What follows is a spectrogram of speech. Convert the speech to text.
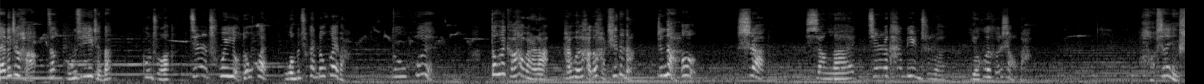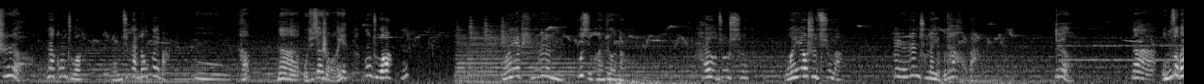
来的正好，走，我们去一诊吧。公主，今日初一有灯会，我们去看灯会吧。灯会，灯会可好玩了，还会有好多好吃的呢。真的？嗯，是啊。想来今日看病之人也会很少吧？好像也是啊。那公主，我们去看灯会吧。嗯，好，那我去叫上王爷。公主，嗯，王爷平日里不喜欢热闹，还有就是，王爷要是去了，被人认出来也不太好吧？对哦，那我们走吧。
